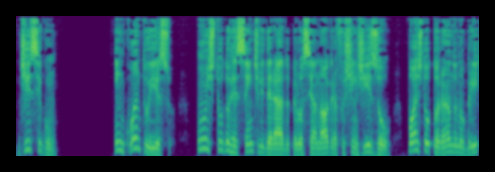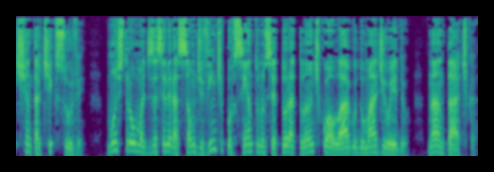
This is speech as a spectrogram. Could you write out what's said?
disse Gun. Enquanto isso, um estudo recente liderado pelo oceanógrafo Shinji Zhou, pós-doutorando no British Antarctic Survey, mostrou uma desaceleração de 20% no setor atlântico ao largo do Mar de Weddell, na Antártica.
